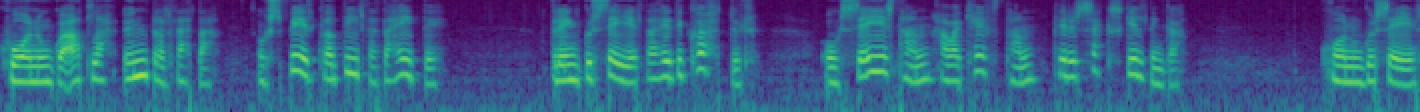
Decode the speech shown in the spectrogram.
Konung og alla undrar þetta og spyr hvað dýr þetta heiti. Drengur segir það heiti köttur og segist hann hafa keift hann fyrir sex skildinga. Konungur segir,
